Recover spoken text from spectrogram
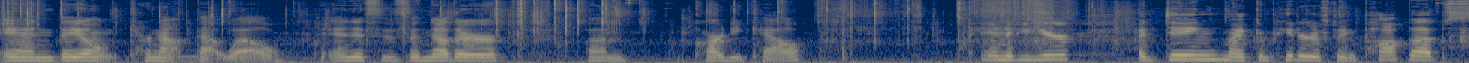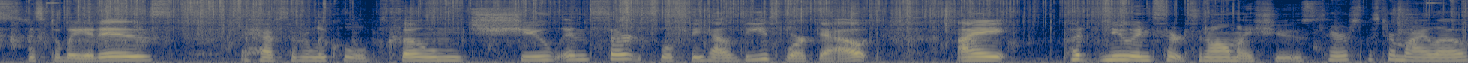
and they don't turn out that well. And this is another um, car decal. And if you hear a ding, my computer is doing pop-ups just the way it is. I have some really cool foam shoe inserts. We'll see how these work out. I put new inserts in all my shoes. There's Mr. Milo.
